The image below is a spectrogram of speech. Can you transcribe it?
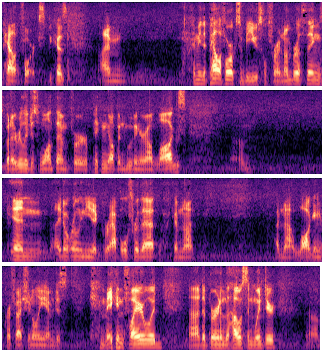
pallet forks because I'm I mean, the pallet forks would be useful for a number of things, but I really just want them for picking up and moving around logs. Um, and I don't really need a grapple for that. Like I'm not, I'm not logging professionally. I'm just making firewood uh, to burn in the house in winter. Um,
